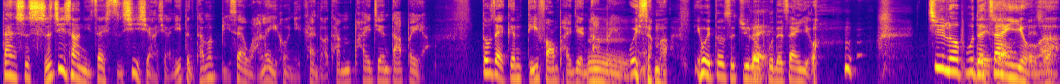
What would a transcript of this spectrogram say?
但是实际上你再仔细想想，你等他们比赛完了以后，你看到他们拍肩搭背啊，都在跟敌方拍肩搭背，为什么？因为都是俱乐部的战友。俱乐部的战友啊，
